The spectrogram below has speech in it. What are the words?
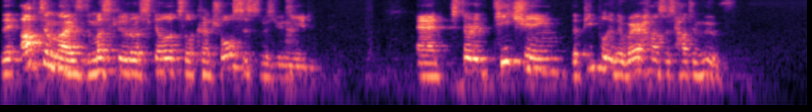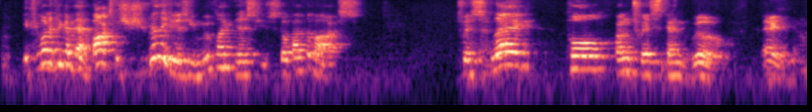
They optimized the musculoskeletal control systems you need and started teaching the people in the warehouses how to move. If you want to pick up that box, what you should really do is you move like this, you scope out the box, twist leg, pull, untwist, and whoa. There you go.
